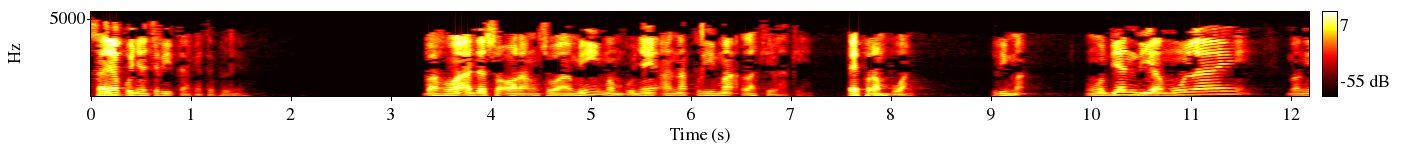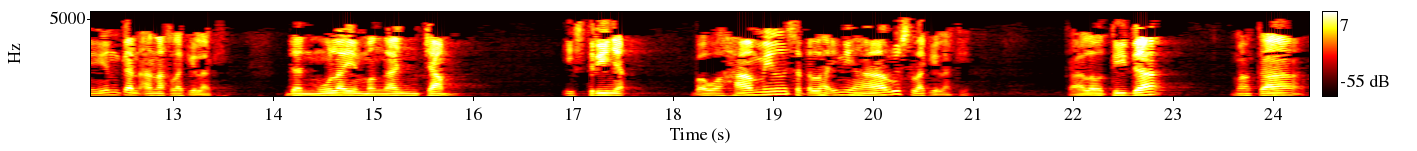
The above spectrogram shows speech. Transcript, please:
saya punya cerita kata beliau. Bahwa ada seorang suami mempunyai anak lima laki-laki. Eh perempuan. Lima. Kemudian dia mulai menginginkan anak laki-laki. Dan mulai mengancam istrinya bahwa hamil setelah ini harus laki-laki. Kalau tidak, maka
